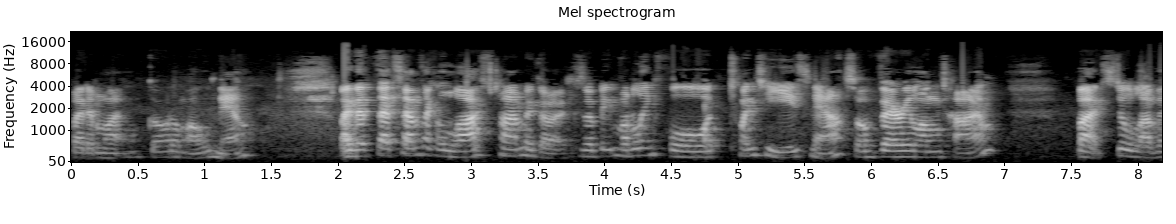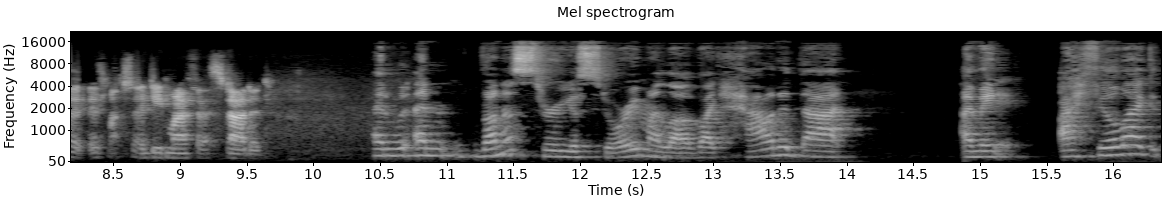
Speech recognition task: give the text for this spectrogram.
but I'm like, oh god, I'm old now. Like that, that sounds like a lifetime ago because I've been modeling for 20 years now, so a very long time, but still love it as much as I did when I first started. And and run us through your story, my love. Like, how did that? I mean, I feel like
